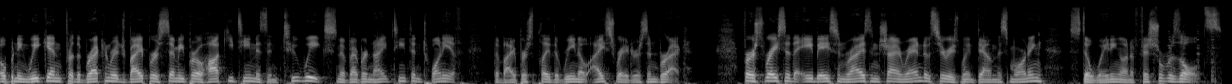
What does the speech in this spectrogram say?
opening weekend for the Breckenridge Vipers semi pro hockey team is in two weeks, November 19th and 20th. The Vipers play the Reno Ice Raiders in Breck. First race of the A Basin Rise and Shine Rando Series went down this morning, still waiting on official results.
